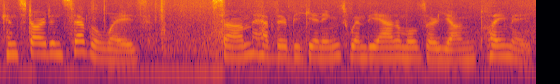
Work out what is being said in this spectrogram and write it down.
can start in several ways. Some have their beginnings when the animals are young playmates.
